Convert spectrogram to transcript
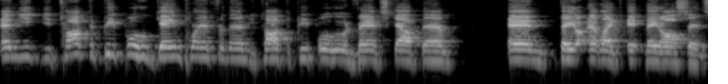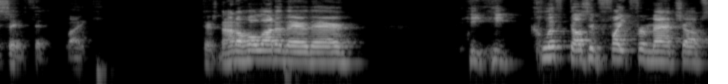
And you, you talk to people who game plan for them, you talk to people who advance scout them, and they like it, they all say the same thing. Like, there's not a whole lot of there there. He he Cliff doesn't fight for matchups.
